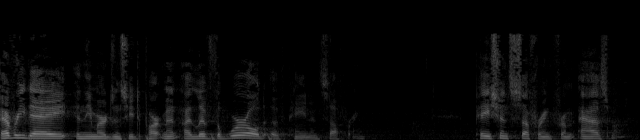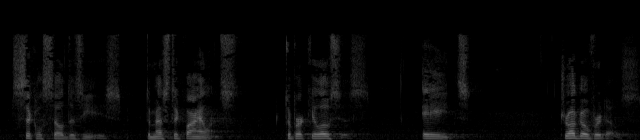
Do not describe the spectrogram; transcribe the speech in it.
Every day in the emergency department, I lived the world of pain and suffering. Patients suffering from asthma, sickle cell disease, domestic violence, tuberculosis, AIDS, drug overdose,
